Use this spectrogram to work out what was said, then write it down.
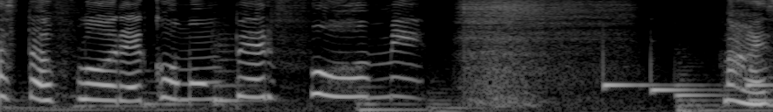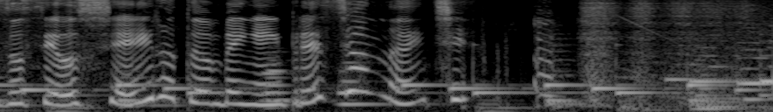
Esta flor é como um perfume. Mas o seu cheiro também é impressionante.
